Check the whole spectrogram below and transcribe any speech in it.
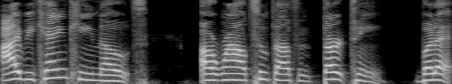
I became Keynotes around 2013, but uh,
